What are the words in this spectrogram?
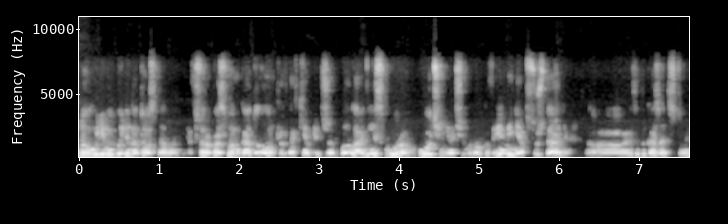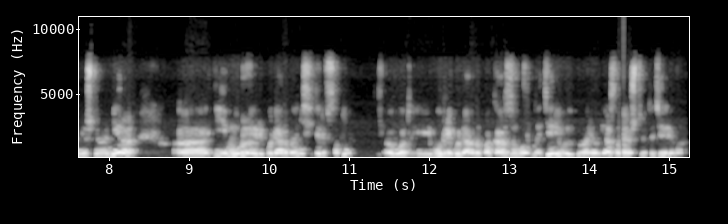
Но у него были на то основания. В 1948 году, он, когда в Кембридже был, они с Муром очень-очень много времени обсуждали э, это доказательство внешнего мира. Э, и Мур регулярно, они сидели в саду, вот, и Мур регулярно показывал на дерево и говорил, я знаю, что это дерево.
